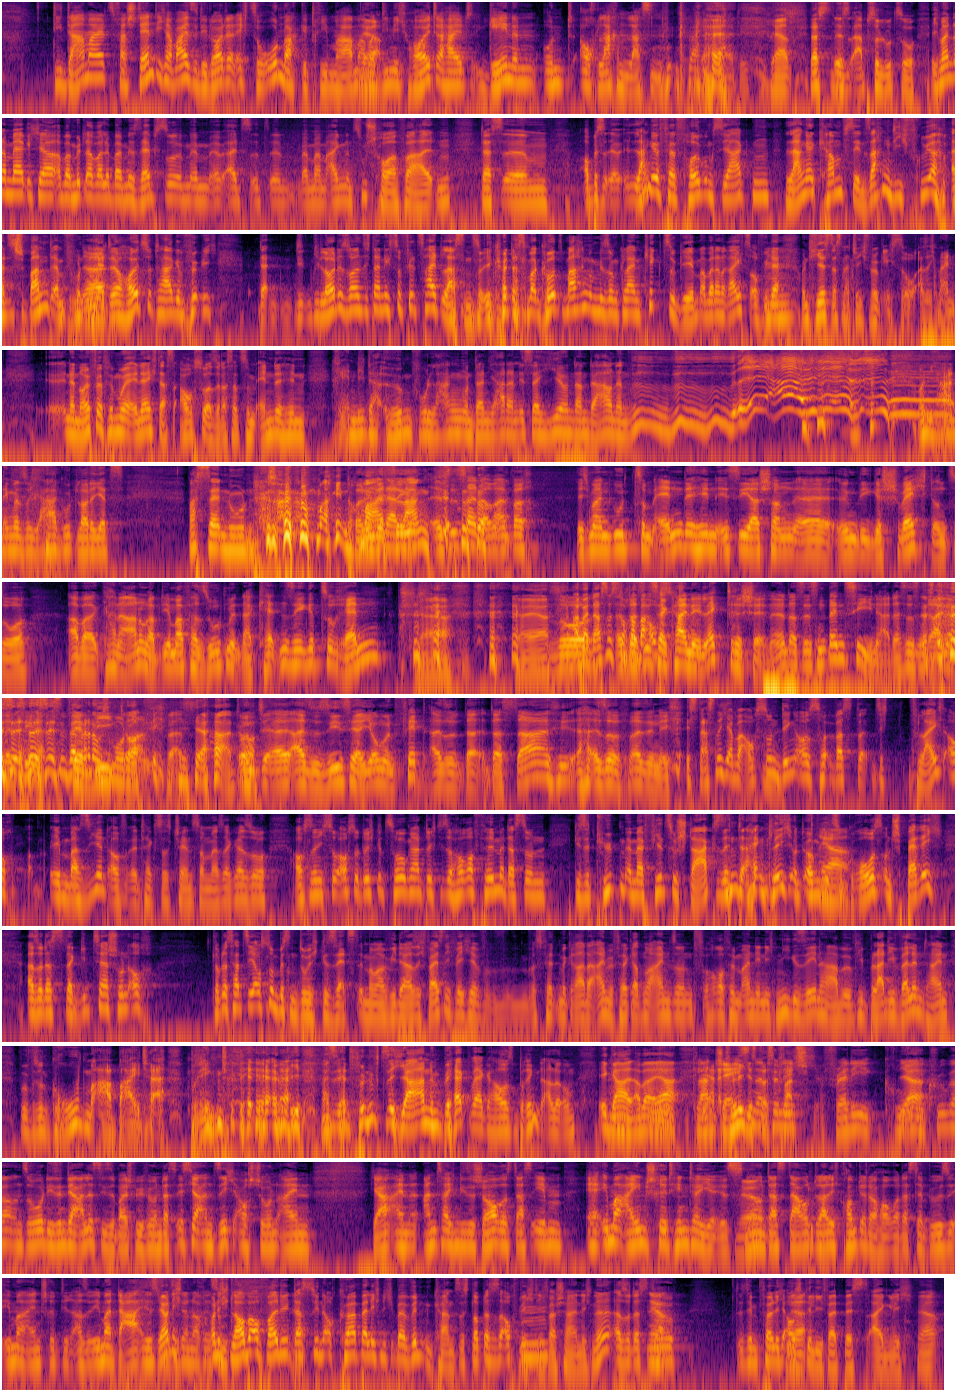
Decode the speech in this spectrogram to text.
die damals verständlicherweise die Leute halt echt zur Ohnmacht getrieben haben, aber Ja. die mich heute halt gähnen und auch lachen lassen gleichzeitig. Ja, das ist absolut so. Ich meine, da merke ich ja aber mittlerweile bei mir selbst so im, im, als äh, bei meinem eigenen Zuschauerverhalten, dass ähm, ob es äh, lange Verfolgungsjagden, lange Kampfszenen, Sachen, die ich früher als spannend empfunden Ja. hätte, heutzutage wirklich da, die, die Leute sollen sich da nicht so viel Zeit lassen. So, ihr könnt das mal kurz machen, um mir so einen kleinen Kick zu geben, aber dann reicht's auch wieder. Und hier ist das natürlich wirklich so. Also ich meine, in der Neuverfilmung erinnere ich das auch so, also dass er zum Ende hin rennen die da irgendwo lang und dann ja, dann ist er hier und dann da und dann und ja, denken wir so, ja gut, Leute, jetzt was denn nun? Mach ihn doch mal einer lang. Es ist halt auch einfach, ich meine, gut, zum Ende hin ist sie ja schon äh, irgendwie geschwächt und so. Aber keine Ahnung, habt ihr mal versucht, mit einer Kettensäge zu rennen? Ja, ja, ja. So, aber das ist doch das aber ist auch ja keine elektrische, ne? Das ist ein Benziner. Das ist ein reiner das ist- Benziner. das ist ein Verbrennungsmotor. was. Ja, doch. Und äh, also sie ist ja jung und fit. Also da, das da, also weiß ich nicht. Ist das nicht aber auch so ein Ding aus, was da sich vielleicht auch eben basierend auf äh, Texas Chainsaw Massacre so auch so nicht so auch so durchgezogen hat durch diese Horrorfilme, dass so ein, diese Typen immer viel zu stark sind eigentlich und irgendwie Ja. zu groß und sperrig. Also das, da gibt's ja schon auch. Ich glaube, das hat sich auch so ein bisschen durchgesetzt immer mal wieder. Also ich weiß nicht, welche, was fällt mir gerade ein? Mir fällt gerade nur ein, so ein Horrorfilm ein, den ich nie gesehen habe, irgendwie Bloody Valentine, wo so ein Grubenarbeiter bringt, der, der irgendwie, weiß ich, seit 50 Jahren im Bergwerkhaus bringt alle um. Egal, aber ja, Klar, ja, Jason das natürlich, Freddy Krueger, Ja. Krueger und so, die sind ja alles diese Beispiele für. Und das ist ja an sich auch schon ein, ja, ein Anzeichen dieses Genres, dass eben er immer einen Schritt hinter ihr ist. Ja. Ne? Und das, dadurch, kommt ja der Horror, dass der Böse immer einen Schritt, also immer da ist, Ja, und ich, noch ist. und ich glaube auch, weil du, dass du ihn auch körperlich nicht überwinden kannst. Ich glaube, das ist auch wichtig wahrscheinlich, ne? Also, dass du dem völlig ausgeliefert bist eigentlich, ja.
